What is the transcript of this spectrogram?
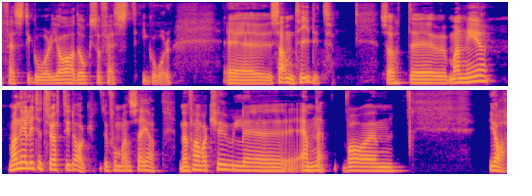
fest igår, jag hade också fest igår. Eh, samtidigt. Så att eh, man är man är lite trött idag, det får man säga. Men fan vad kul eh, ämne. Vad, ehm, ja,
